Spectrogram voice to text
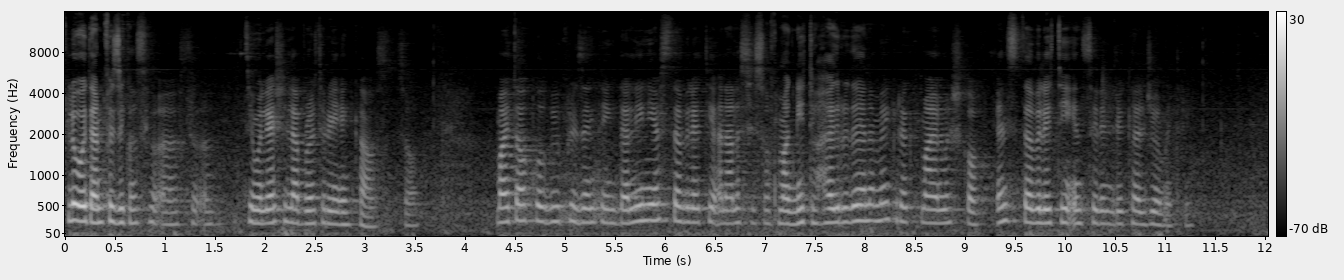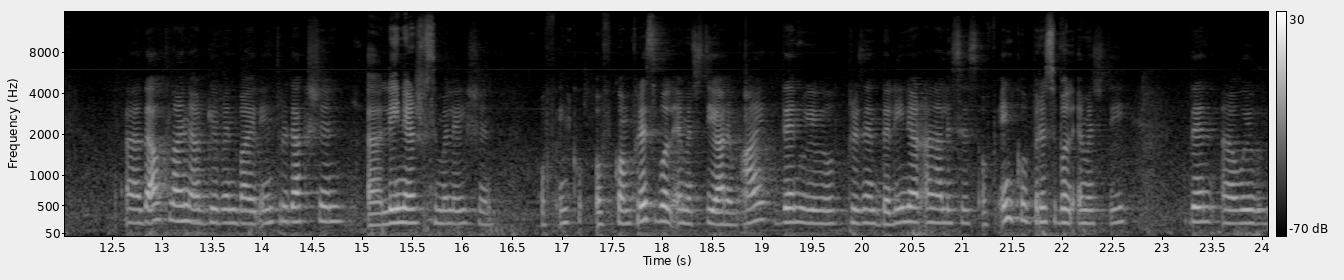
fluid and physical sim uh, sim simulation laboratory in KAUST. So, my talk will be presenting the linear stability analysis of magnetohydrodynamic Richtmyer-Meshkov instability in cylindrical geometry. Uh, the outline are given by the introduction, uh, linear simulation of, of compressible MHD RMI. Then we will present the linear analysis of incompressible MHD. Then uh, we will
